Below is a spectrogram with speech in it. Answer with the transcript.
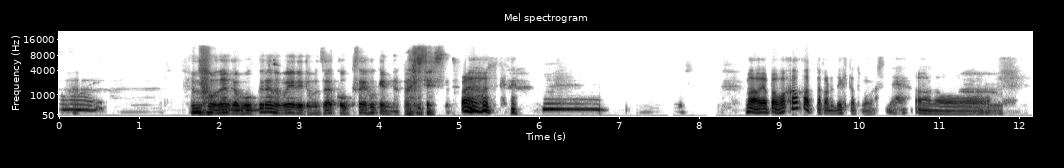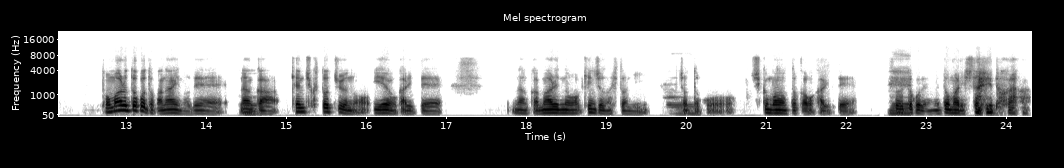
もうなんか僕らの分野で言うとザ・国際保険な感じです。まあやっぱり若かったからできたと思いますね。あのー、泊まるとことかないので、なんか建築途中の家を借りて、なんか周りの近所の人にちょっとこう、敷くものとかを借りて、そういうところで寝泊まりしたりとか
